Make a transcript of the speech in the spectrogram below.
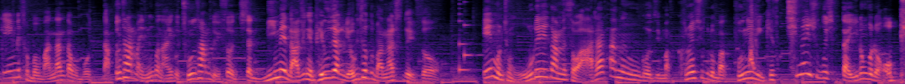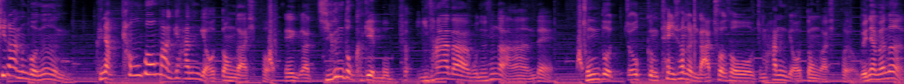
게임에서 뭐 만난다고 뭐 나쁜 사람만 있는 건 아니고 좋은 사람도 있어. 진짜 님의 나중에 배우자를 여기서도 만날 수도 있어. 게임을 좀 오래 가면서 알아가는 거지. 막 그런 식으로 막 본인이 계속 친해지고 싶다 이런 거를 어필하는 거는 그냥 평범하게 하는 게 어떤가 싶어. 그러니까 지금도 그게 뭐 펴- 이상하다고는 생각 안 하는데 좀 더 조금 텐션을 낮춰서 좀 하는 게 어떤가 싶어요. 왜냐면은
